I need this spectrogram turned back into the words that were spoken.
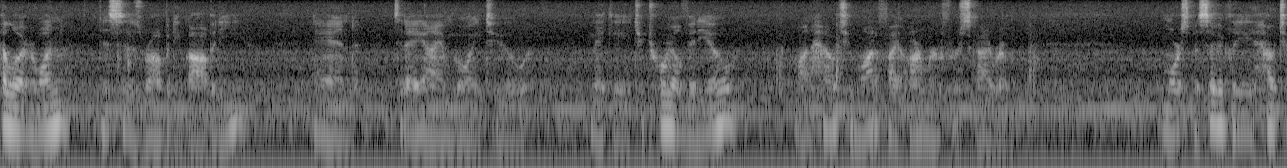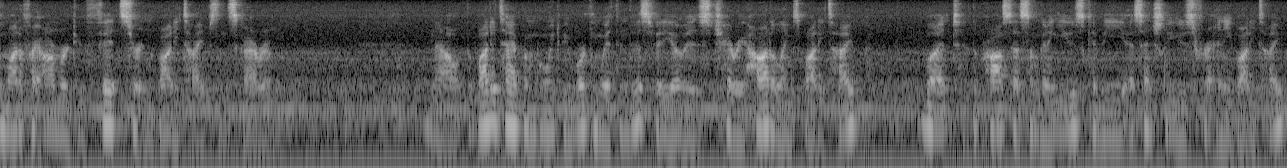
Hello everyone, this is Robidy Bobidy, and today I am going to make a tutorial video on how to modify armor for Skyrim. More specifically, how to modify armor to fit certain body types in Skyrim. Now, the body type I'm going to be working with in this video is Cherry Hotaling's body type, but the process I'm going to use can be essentially used for any body type,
